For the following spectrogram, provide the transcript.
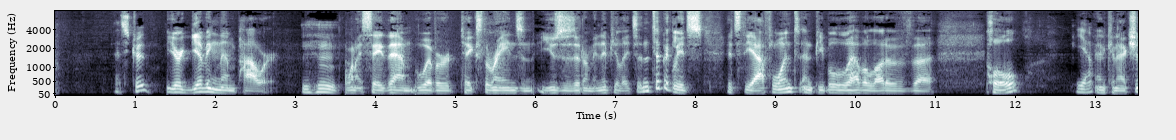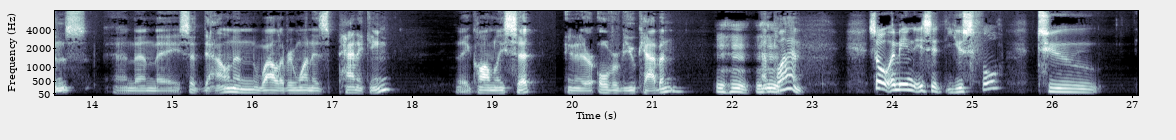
that's true. You're giving them power. Mm-hmm. When I say them, whoever takes the reins and uses it or manipulates it, and typically it's it's the affluent and people who have a lot of uh, pull Yeah. and connections, and then they sit down, and while everyone is panicking, they calmly sit in their overview cabin and plan. So, I mean, is it useful to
